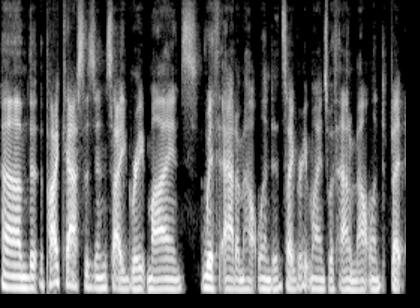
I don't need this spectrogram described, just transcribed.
Um, the, the podcast is Inside Great Minds with Adam Outland, Inside Great Minds with Adam Outland. But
